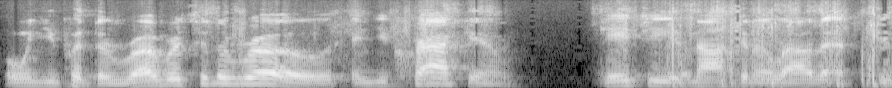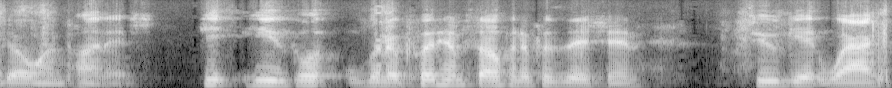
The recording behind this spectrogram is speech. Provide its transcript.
but when you put the rubber to the road and you crack him, Gaethje is not going to allow that to go unpunished. He, he's going to put himself in a position to get whacked,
